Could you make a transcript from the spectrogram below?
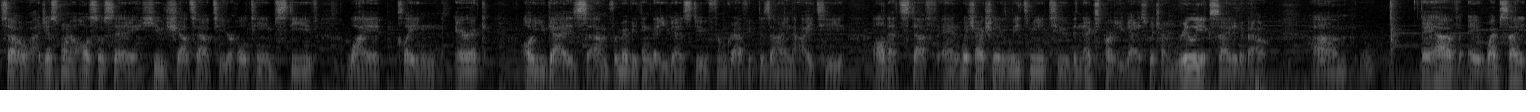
So I just want to also say huge shouts out to your whole team, Steve, Wyatt, Clayton, Eric, all you guys um, from everything that you guys do from graphic design, IT, all that stuff. And which actually leads me to the next part, you guys, which I'm really excited about. Um, they have a website,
